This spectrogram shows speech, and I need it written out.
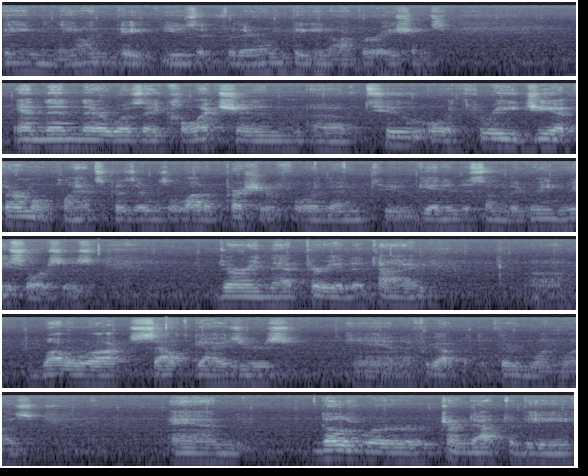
beam in the on-peak use it for their own peaking operations. And then there was a collection of two or three geothermal plants, because there was a lot of pressure for them to get into some of the green resources during that period of time. Bottle Rock, South Geysers, and I forgot what the third one was. And those were, turned out to be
